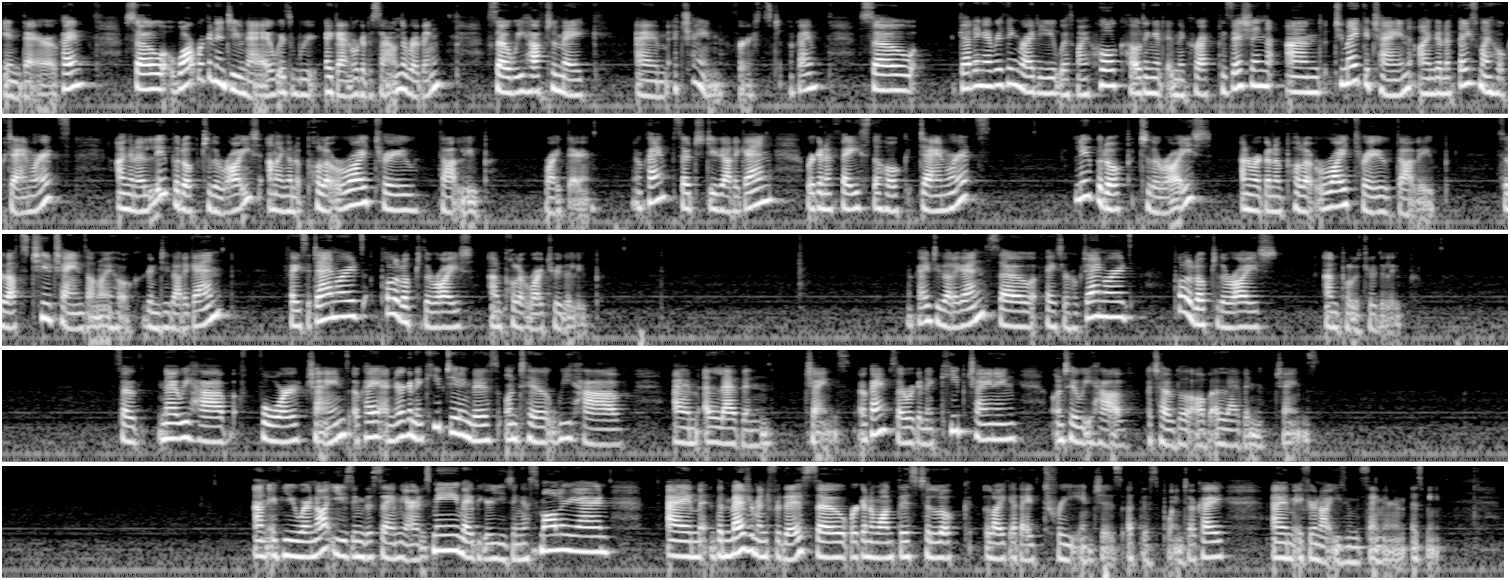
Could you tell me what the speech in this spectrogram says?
in there, okay? So what we're going to do now is we again we're going to start on the ribbing. So we have to make um, a chain first, okay? So getting everything ready with my hook, holding it in the correct position. And to make a chain, I'm going to face my hook downwards. I'm going to loop it up to the right and I'm going to pull it right through that loop right there. Okay, so to do that again, we're going to face the hook downwards, loop it up to the right, and we're going to pull it right through that loop. So that's two chains on my hook. We're going to do that again, face it downwards, pull it up to the right, and pull it right through the loop. Okay, do that again. So face your hook downwards, pull it up to the right, and pull it through the loop. So now we have four chains, okay? And you're gonna keep doing this until we have um, 11 chains, okay? So we're gonna keep chaining until we have a total of 11 chains. And if you are not using the same yarn as me, maybe you're using a smaller yarn, um, the measurement for this, so we're going to want this to look like about three inches at this point, okay? Um, if you're not using the same yarn as me.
